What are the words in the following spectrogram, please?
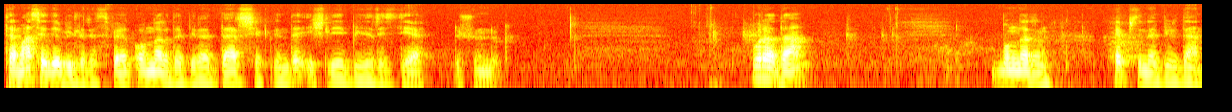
temas edebiliriz ve onları da birer ders şeklinde işleyebiliriz diye düşündük. Burada bunların hepsine birden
